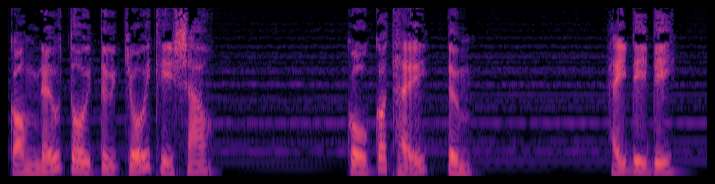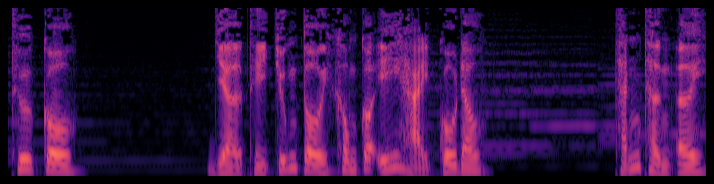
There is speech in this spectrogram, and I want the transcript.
Còn nếu tôi từ chối thì sao? Cô có thể, từng. Hãy đi đi, thưa cô. Giờ thì chúng tôi không có ý hại cô đâu. Thánh thần ơi!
